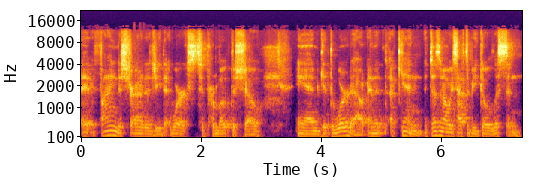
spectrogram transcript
uh, find a strategy that works to promote the show and get the word out. And it, again, it doesn't always have to be go listen,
